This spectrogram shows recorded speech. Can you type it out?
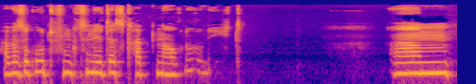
Aber so gut funktioniert das Cutten auch noch nicht. Ähm,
